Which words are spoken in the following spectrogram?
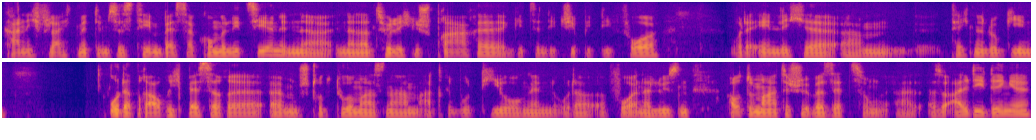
Kann ich vielleicht mit dem System besser kommunizieren in einer, in einer natürlichen Sprache? Geht es in die GPT-4 oder ähnliche ähm, Technologien? Oder brauche ich bessere ähm, Strukturmaßnahmen, Attributierungen oder Voranalysen, automatische Übersetzung, äh, also all die Dinge.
